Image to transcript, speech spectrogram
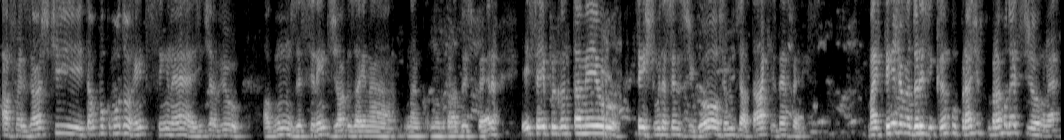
Ah, Félix, eu acho que está um pouco modorrento, sim, né? A gente já viu alguns excelentes jogos aí na, na, no Campeonato do Espera. Esse aí, por enquanto, está meio sem muitas chances de gol, sem muitos ataques, né, Félix? Mas tem jogadores em campo para mudar esse jogo, né?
